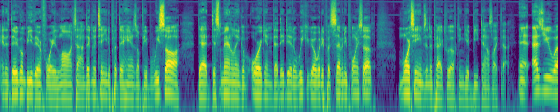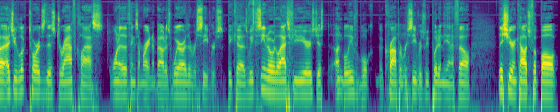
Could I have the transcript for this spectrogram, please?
and if they're going to be there for a long time. They're going to continue to put their hands on people. We saw that dismantling of Oregon that they did a week ago, where they put 70 points up. More teams in the Pac-12 can get beat downs like that. And as you uh, as you look towards this draft class, one of the things I'm writing about is where are the receivers? Because we've seen it over the last few years, just unbelievable crop of receivers we've put in the NFL. This year in college football,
